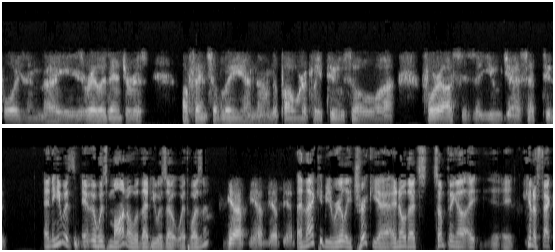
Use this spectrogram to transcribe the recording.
poison. Uh, he's really dangerous offensively and on the power play too. So uh, for us is a huge asset too. And he was, it was mono that he was out with, wasn't it? Yep, yep, yep, yep. And that could be really tricky. I, I know that's something, uh, it, it, can affect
